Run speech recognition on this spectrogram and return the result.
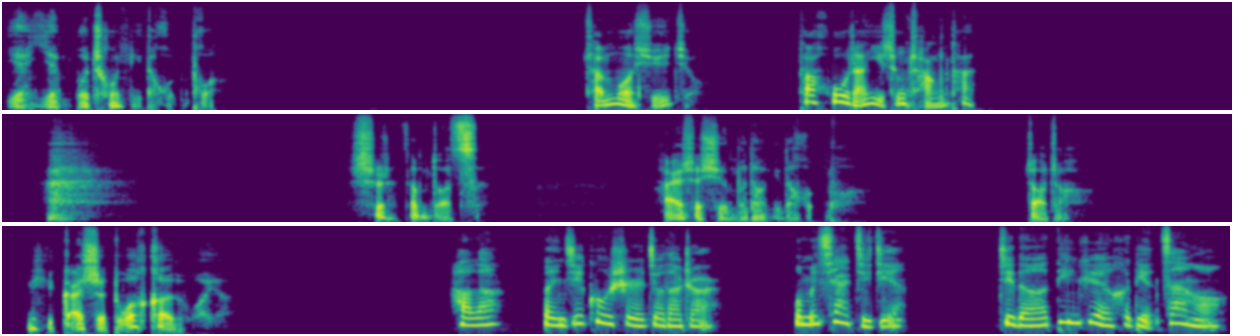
也引不出你的魂魄。沉默许久，他忽然一声长叹：“唉，试了这么多次，还是寻不到你的魂魄。昭昭，你该是多恨我呀！”好了，本集故事就到这儿。我们下集见，记得订阅和点赞哦！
